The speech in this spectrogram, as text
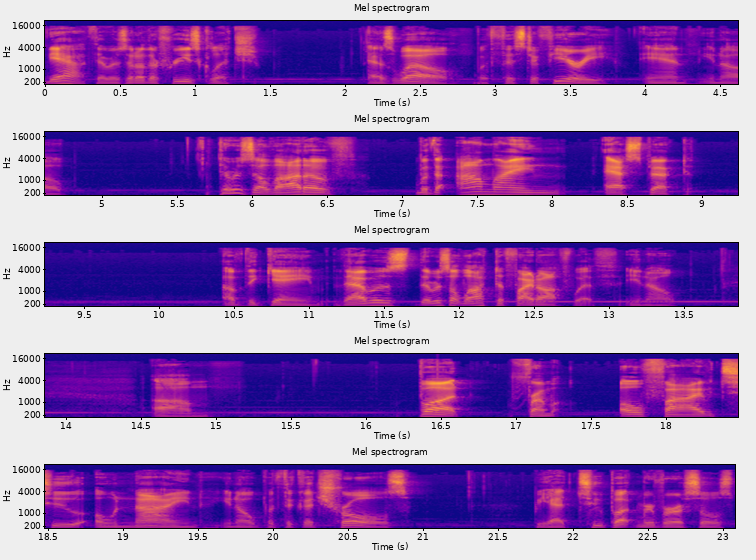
yeah, there was another freeze glitch as well with Fist of Fury, and you know there was a lot of with the online aspect of the game that was there was a lot to fight off with you know. Um but from 05 to 09 you know with the controls we had two button reversals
